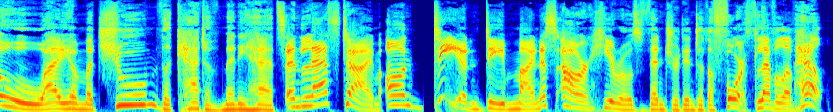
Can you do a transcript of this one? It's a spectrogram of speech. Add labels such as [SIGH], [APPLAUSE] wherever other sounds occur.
Hello, I am Achum, the cat of many hats, and last time on D&D minus, our heroes ventured into the fourth level of hell,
